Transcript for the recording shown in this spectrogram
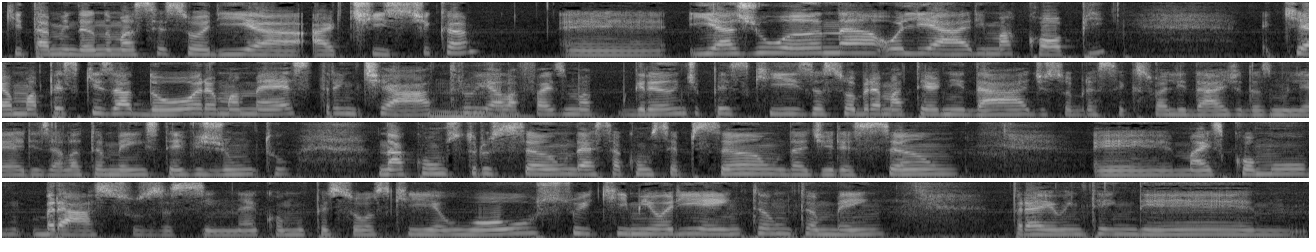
que está me dando uma assessoria artística. É, e a Joana Oliari Macopi, que é uma pesquisadora, uma mestra em teatro, uhum. e ela faz uma grande pesquisa sobre a maternidade, sobre a sexualidade das mulheres. Ela também esteve junto na construção dessa concepção, da direção é, mas como braços, assim, né? Como pessoas que eu ouço e que me orientam também para eu entender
